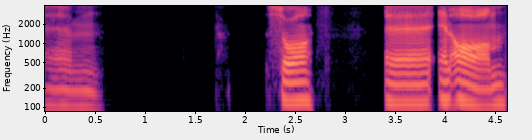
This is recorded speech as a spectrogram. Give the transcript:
Um, så eh, en annen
